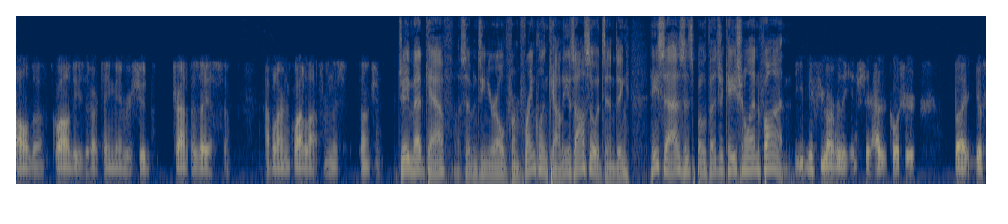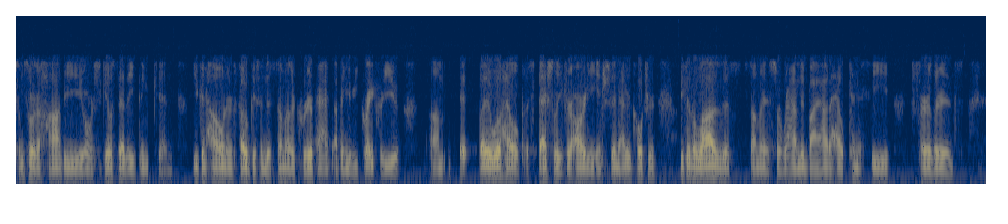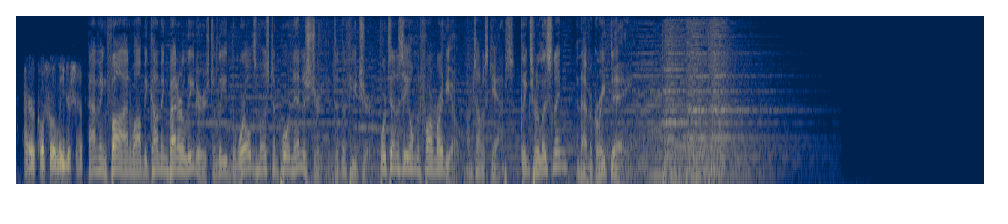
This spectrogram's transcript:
all the qualities that our team members should try to possess. So I've learned quite a lot from this function. Jay Medcalf, a 17 year old from Franklin County, is also attending. He says it's both educational and fun. Even if you aren't really interested in agriculture, but you have some sort of hobby or skill set that you think can you can hone and focus into some other career path, I think it'd be great for you. Um, it, but it will help, especially if you're already interested in agriculture, because a lot of this summit is surrounded by how to help Tennessee further its agricultural leadership. Having fun while becoming better leaders to lead the world's most important industry into the future. For Tennessee Home and Farm Radio, I'm Thomas Capps. Thanks for listening and have a great day.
